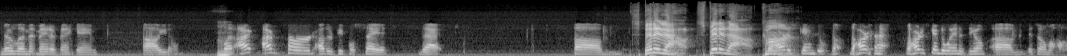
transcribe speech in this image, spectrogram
no limit main event game, uh, you know, Mm-hmm. but I I've heard other people say it that um, Spit it out. Spit it out. Come on. the on. hardest game to the, the hardest the hardest game to win is the um is Omaha.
